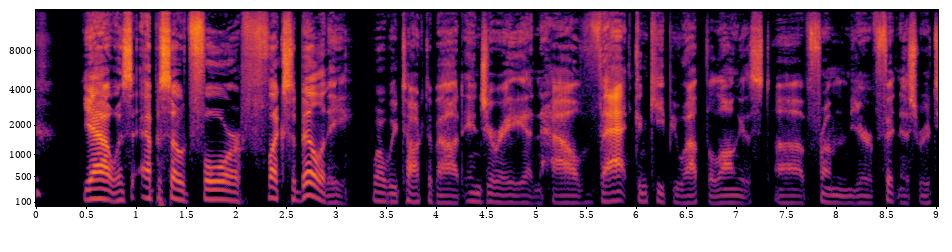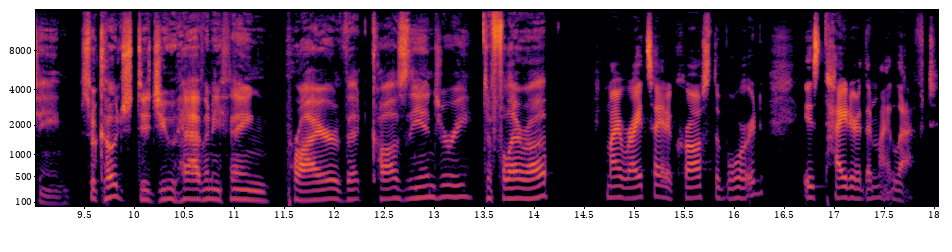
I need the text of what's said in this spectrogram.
yeah, it was episode four flexibility, where we talked about injury and how that can keep you out the longest uh, from your fitness routine. So, coach, did you have anything prior that caused the injury to flare up? My right side across the board is tighter than my left.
